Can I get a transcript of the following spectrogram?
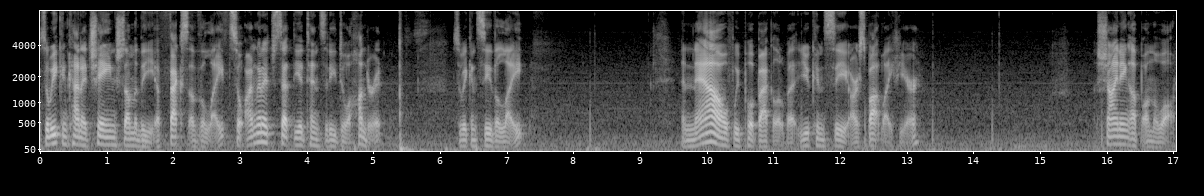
So we can kind of change some of the effects of the light. So I'm going to set the intensity to 100 so we can see the light. And now if we pull it back a little bit, you can see our spotlight here shining up on the wall.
